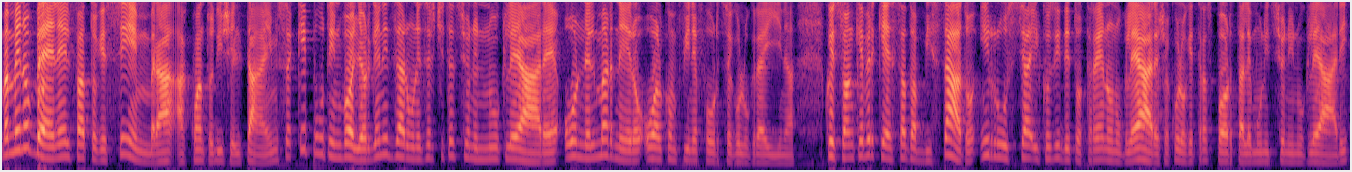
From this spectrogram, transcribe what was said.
Ma meno bene il fatto che che sembra, a quanto dice il Times, che Putin voglia organizzare un'esercitazione nucleare o nel Mar Nero o al confine forse con l'Ucraina. Questo anche perché è stato avvistato in Russia il cosiddetto treno nucleare, cioè quello che trasporta le munizioni nucleari,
